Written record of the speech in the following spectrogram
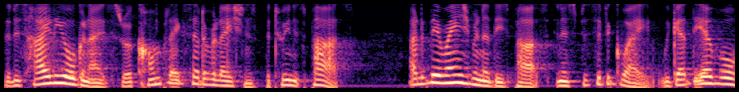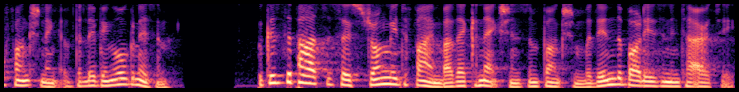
that is highly organized through a complex set of relations between its parts. Out of the arrangement of these parts in a specific way, we get the overall functioning of the living organism. Because the parts are so strongly defined by their connections and function within the body as an entirety,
